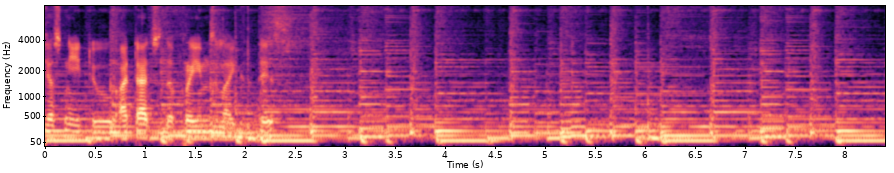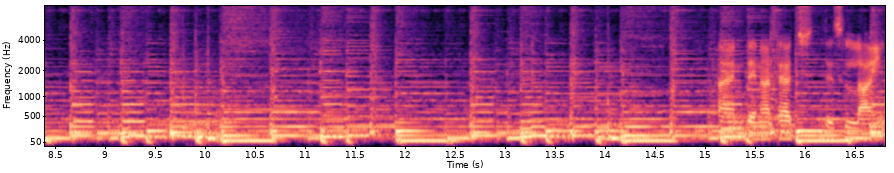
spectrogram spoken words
Just need to attach the frames like this and then attach this line.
